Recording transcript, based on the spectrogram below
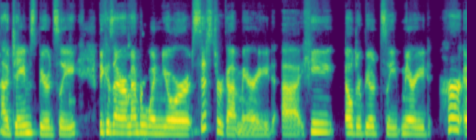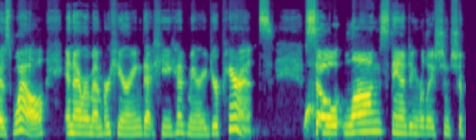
uh, James Beardsley, because I remember when your sister got married, uh, he, Elder Beardsley, married her as well. And I remember hearing that he had married your parents. Yeah. So long standing relationship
